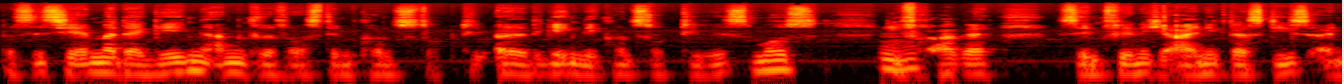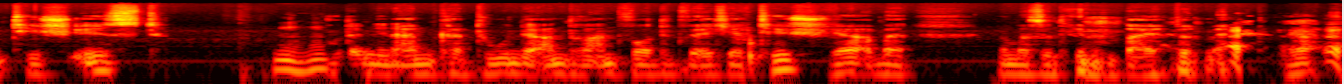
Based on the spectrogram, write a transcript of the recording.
Das ist ja immer der Gegenangriff aus dem Konstrukti äh, gegen den Konstruktivismus. Mhm. Die Frage, sind wir nicht einig, dass dies ein Tisch ist? Mhm. Und dann in einem Cartoon der andere antwortet, welcher Tisch, ja, aber nur mal so nebenbei bemerkt. Ja.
